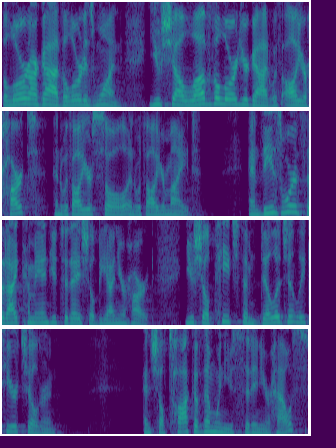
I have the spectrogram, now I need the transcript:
the Lord our God, the Lord is one. You shall love the Lord your God with all your heart, and with all your soul, and with all your might. And these words that I command you today shall be on your heart. You shall teach them diligently to your children, and shall talk of them when you sit in your house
